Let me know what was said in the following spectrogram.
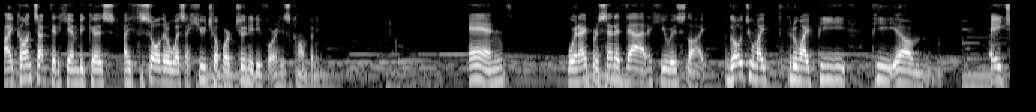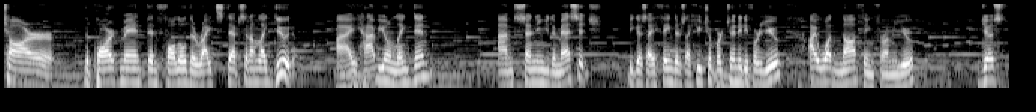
I contacted him because I saw there was a huge opportunity for his company. And when I presented that, he was like, "Go to my through my P P um, HR department and follow the right steps." And I'm like, "Dude, I have you on LinkedIn. I'm sending you the message because I think there's a huge opportunity for you. I want nothing from you. Just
